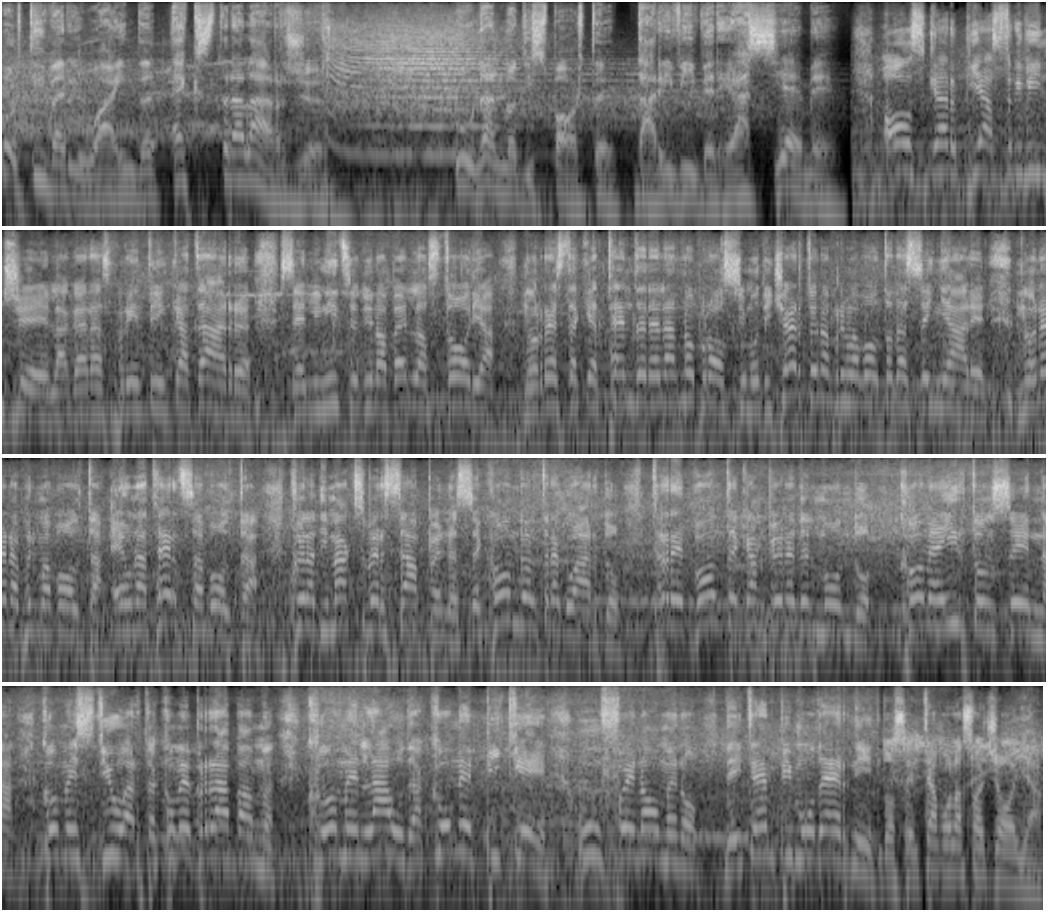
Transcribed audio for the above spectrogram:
Sportiva Rewind Extra Large. Un anno di sport da rivivere assieme. Oscar Piastri vince la gara sprint in Qatar. Se è l'inizio di una bella storia, non resta che attendere l'anno prossimo. Di certo è una prima volta da segnare. Non è una prima volta, è una terza volta. Quella di Max Verstappen, secondo al traguardo, tre volte campione del mondo, come Ayrton Senna, come Stewart, come Brabham, come Lauda, come Piquet. Un fenomeno dei tempi moderni. Sentiamo la sua gioia.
